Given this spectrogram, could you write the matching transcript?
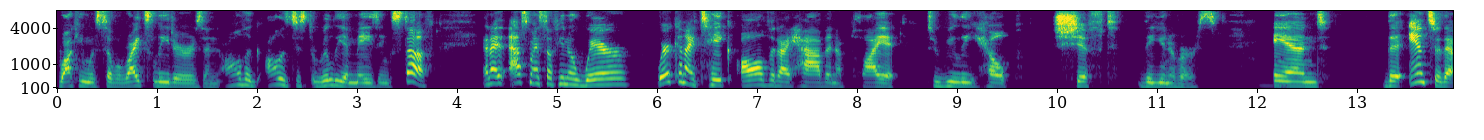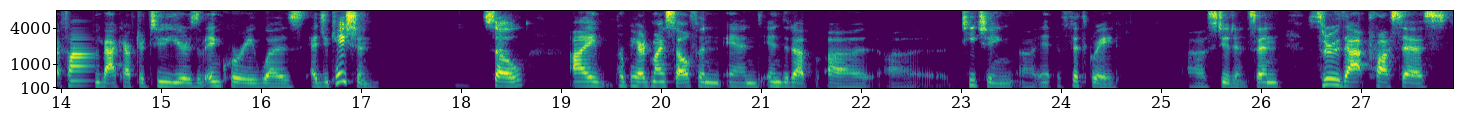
walking with civil rights leaders and all the all this just really amazing stuff. And I asked myself, you know, where where can I take all that I have and apply it to really help shift the universe? Mm-hmm. And the answer that found back after two years of inquiry was education. Hmm. So I prepared myself and, and ended up uh, uh, teaching uh, fifth grade uh, students. And through that process,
